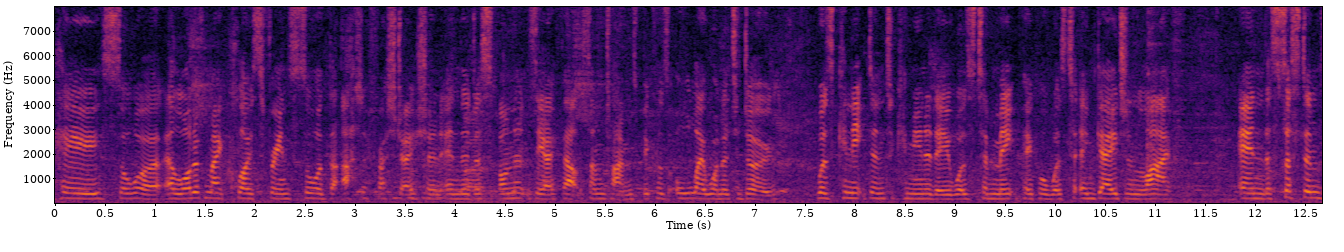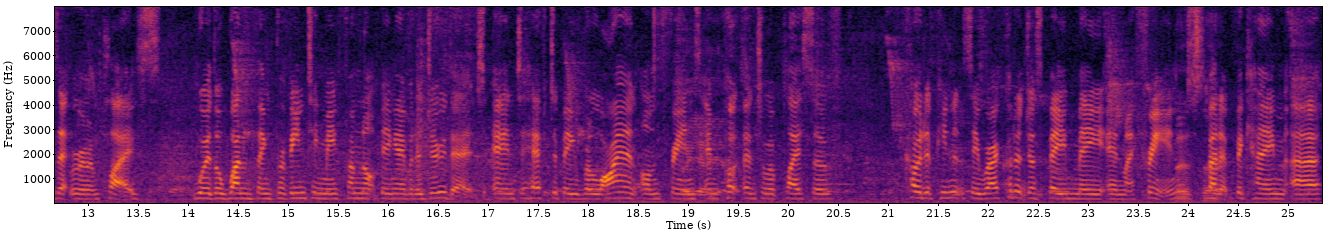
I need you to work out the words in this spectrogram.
he saw a lot of my close friends saw the utter frustration and the despondency I felt sometimes because all I wanted to do was connect into community, was to meet people, was to engage in life. And the systems that were in place were the one thing preventing me from not being able to do that and to have to be reliant on friends and put into a place of codependency where I couldn't just be me and my friend, but it. became a,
